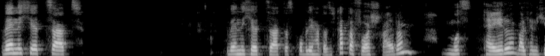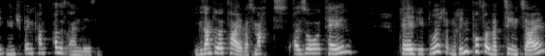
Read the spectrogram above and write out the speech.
Wenn ich jetzt wenn ich jetzt das Problem habe, dass ich Cut davor schreibe, muss Tail, weil ich ja nicht hinten hinspringen kann, alles einlesen. Die gesamte Datei. Was macht also Tail? Tail geht durch, hat einen Ringpuffer über zehn Zeilen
